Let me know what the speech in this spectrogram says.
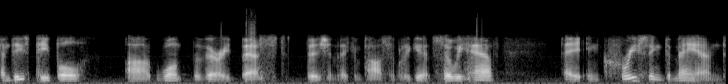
And these people uh, want the very best vision they can possibly get. So we have a increasing demand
